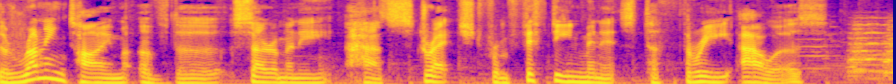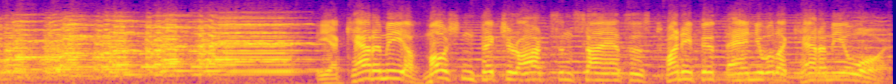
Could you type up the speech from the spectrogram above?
The running time of the ceremony has stretched from 15 minutes to three hours. The Academy of Motion Picture Arts and Sciences 25th Annual Academy Awards.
